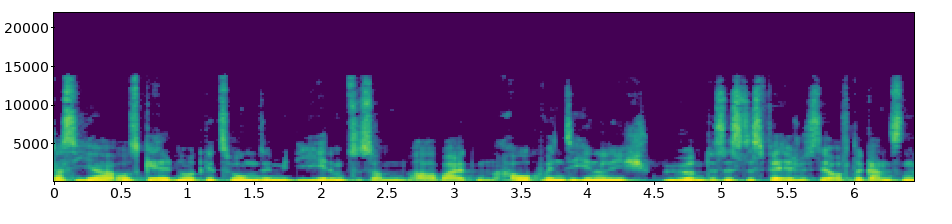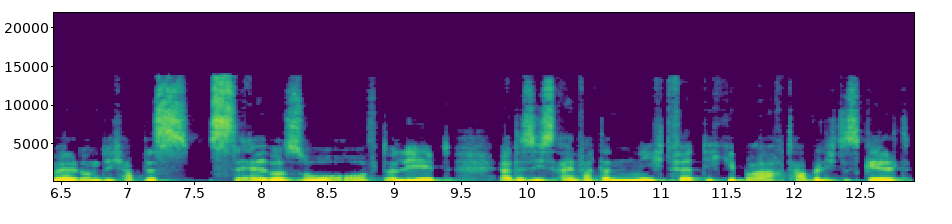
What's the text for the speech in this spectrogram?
dass sie ja aus Geldnot gezwungen sind, mit jedem zusammenarbeiten, auch wenn sie innerlich spüren, das ist das Fähigste auf der ganzen Welt. Und ich habe das selber so oft erlebt, ja, dass ich es einfach dann nicht fertig gebracht habe, weil ich das Geld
